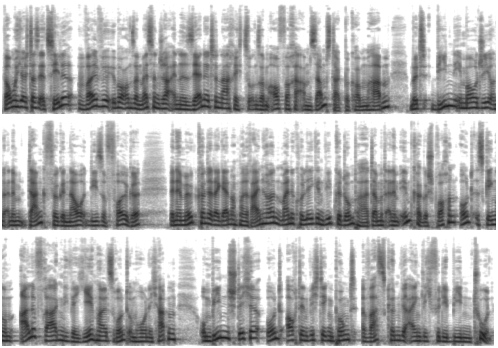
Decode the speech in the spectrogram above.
Warum ich euch das erzähle? Weil wir über unseren Messenger eine sehr nette Nachricht zu unserem Aufwacher am Samstag bekommen haben mit Bienen-Emoji und einem Dank für genau diese Folge. Wenn ihr mögt, könnt ihr da gerne nochmal reinhören. Meine Kollegin Wiebke Dumpe hat da mit einem Imker gesprochen und es ging um alle Fragen, die wir jemals rund um Honig hatten, um Bienenstiche und auch den wichtigen Punkt, was können wir eigentlich für die Bienen tun?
